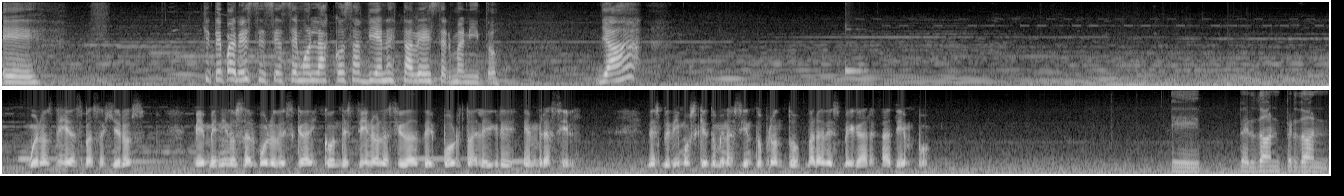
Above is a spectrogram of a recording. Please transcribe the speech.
eh, ¿qué te parece si hacemos las cosas bien esta vez, hermanito? ¿Ya? Buenos días pasajeros, bienvenidos al vuelo de Sky con destino a la ciudad de Porto Alegre, en Brasil. Les pedimos que tomen asiento pronto para despegar a tiempo. Eh, perdón, perdón.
